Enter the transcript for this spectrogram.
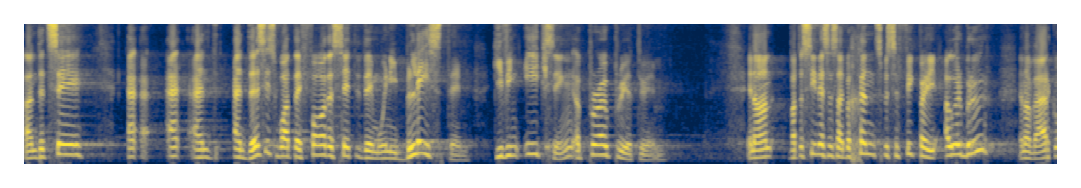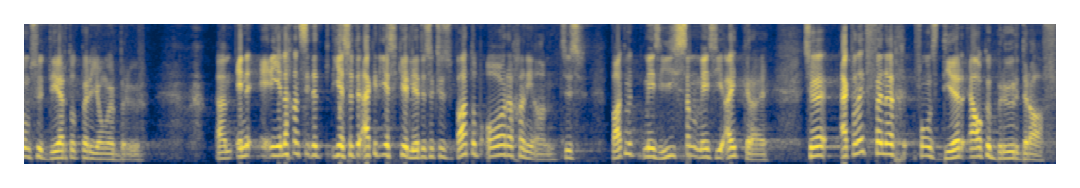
Um dit sê and and this is what their father said to them when he blessed them, giving each thing appropriate to him. En dan wat ons sien is, is hy begin spesifiek by die ouer broer en dan werk hom so deur tot by die jonger broer. Um en, en julle gaan sien dit so toe ek dit eers keer lees, ek sê wat op aarde gaan nie aan. Soos wat moet mense hier sien mense hier uitkry. So ek wil net vinnig vir ons deur elke broer draf.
